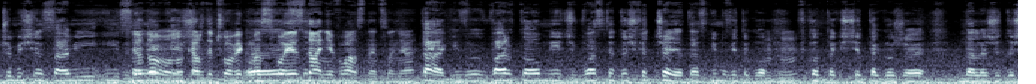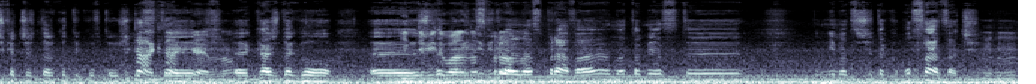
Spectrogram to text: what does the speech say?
uczymy się sami i są Wiadomo, jakieś, no każdy człowiek ma e, swoje z- zdanie własne, co nie? Tak, i warto mieć własne doświadczenia. Teraz nie mówię tego Mhm. w kontekście tego, że należy doświadczać narkotyków, to już Tak, jest tak, e, wiem, no. e, każdego e, Indywidualna tak indywidualna sprawa. natomiast e, nie ma co się tak osadzać. Mhm.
